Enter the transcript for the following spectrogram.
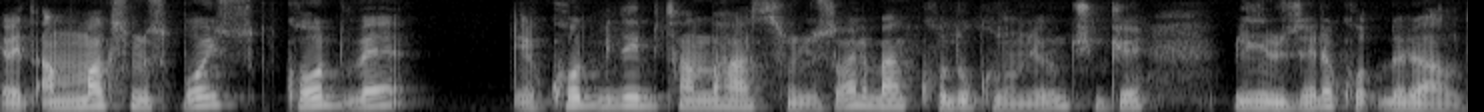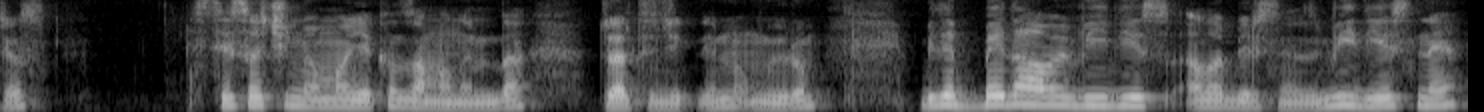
Evet ama Maximus Voice kod ve e, kod bir de bir tane daha sunucusu var. Ben kodu kullanıyorum çünkü bildiğiniz üzere kodları alacağız. Ses açılmıyor ama yakın zamanlarında düzelteceklerini umuyorum. Bir de bedava VDS alabilirsiniz. VDS ne?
